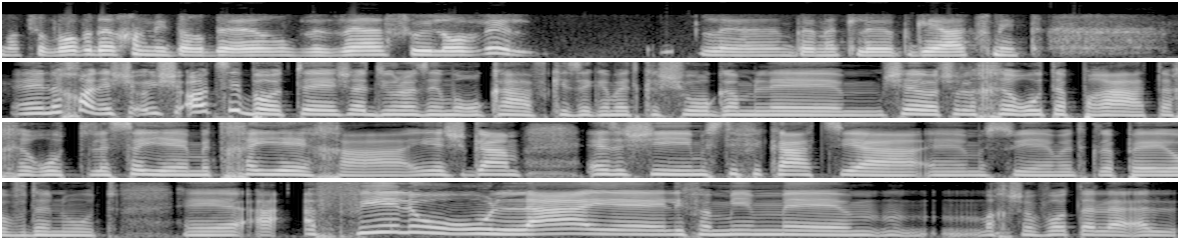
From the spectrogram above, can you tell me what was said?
מצבו בדרך כלל מידרדר, וזה עשוי להוביל באמת לפגיעה עצמית. אה, נכון, יש, יש עוד סיבות uh, שהדיון הזה מורכב, כי זה באמת קשור גם לשאלות של חירות הפרט, החירות לסיים את חייך. יש גם איזושהי מיסטיפיקציה uh, מסוימת כלפי אובדנות. Uh, אפילו אולי uh, לפעמים uh, מחשבות על, על,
